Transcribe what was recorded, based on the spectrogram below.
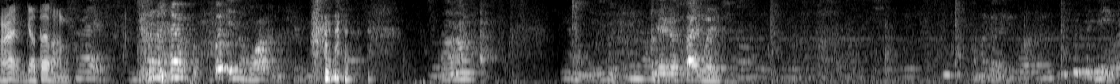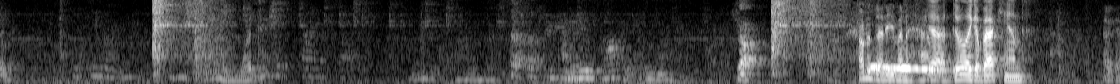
All right, got that on. Alright. Don't have foot in the water. um, here it goes sideways. What? Drop. How did that even happen? Yeah, do it like a backhand. Okay.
